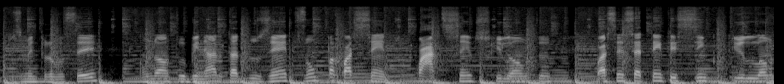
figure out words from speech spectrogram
principalmente para você. Vamos dar uma turbinada, tá 200, vamos para 400, 400 km, 475 km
